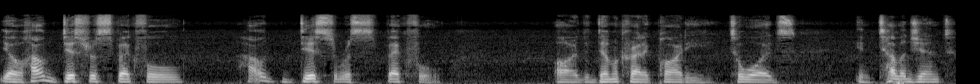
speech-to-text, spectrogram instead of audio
Yo, how disrespectful, how disrespectful are the Democratic Party towards intelligent,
